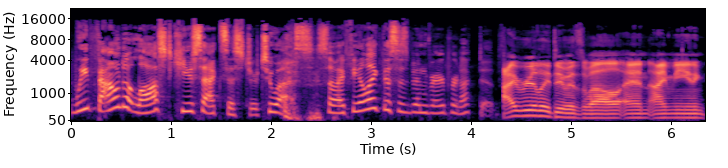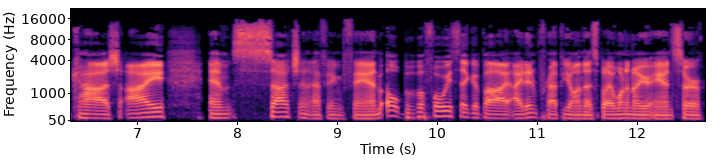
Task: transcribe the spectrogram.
we found a lost Cusack sister to us, so I feel like this has been very productive. I really do as well. And I mean, gosh, I am such an effing fan. Oh, but before we say goodbye, I didn't prep you on this, but I want to know your answer.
